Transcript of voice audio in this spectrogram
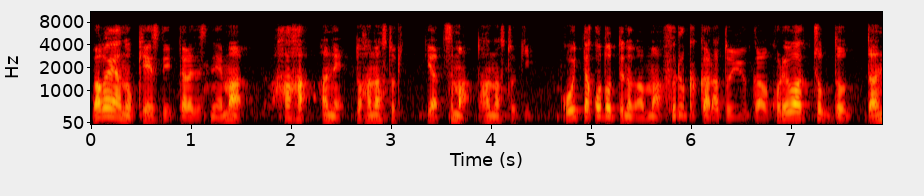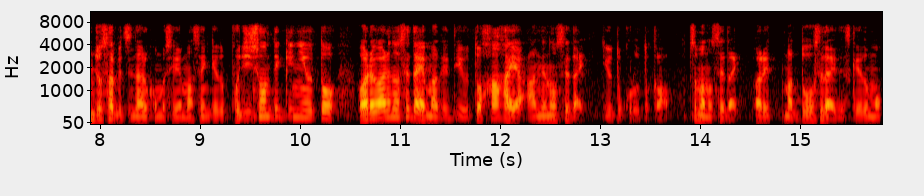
我が家のケースで言ったらですねまあ母姉と話す時や妻と話す時こういったことっていうのが、まあ、古くからというかこれはちょっと男女差別になるかもしれませんけどポジション的に言うと我々の世代までで言うと母や姉の世代っていうところとか妻の世代あれ、まあ、同世代ですけれども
